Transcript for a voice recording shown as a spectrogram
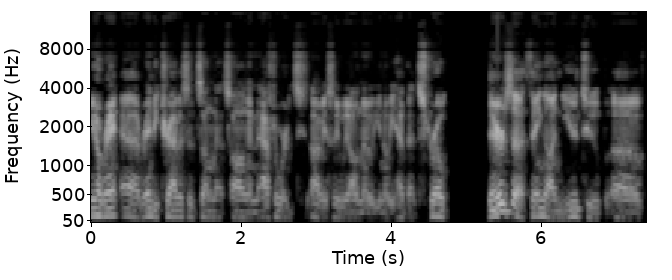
You know, uh, Randy Travis had sung that song, and afterwards, obviously, we all know, you know, he had that stroke. There's mm-hmm. a thing on YouTube of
